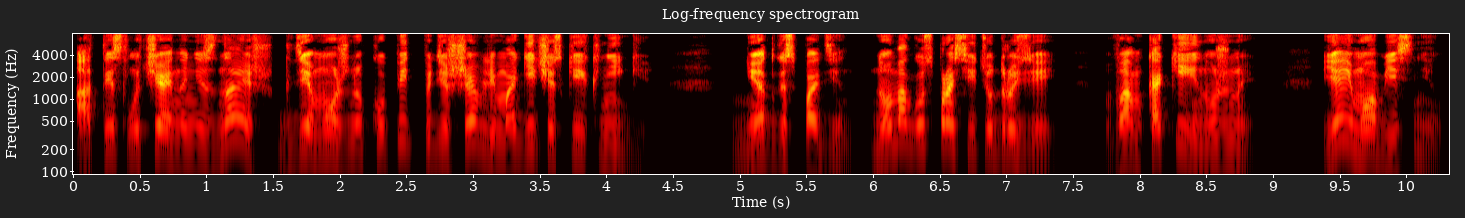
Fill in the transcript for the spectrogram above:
«а ты случайно не знаешь, где можно купить подешевле магические книги?» «Нет, господин, но могу спросить у друзей. Вам какие нужны?» Я ему объяснил.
